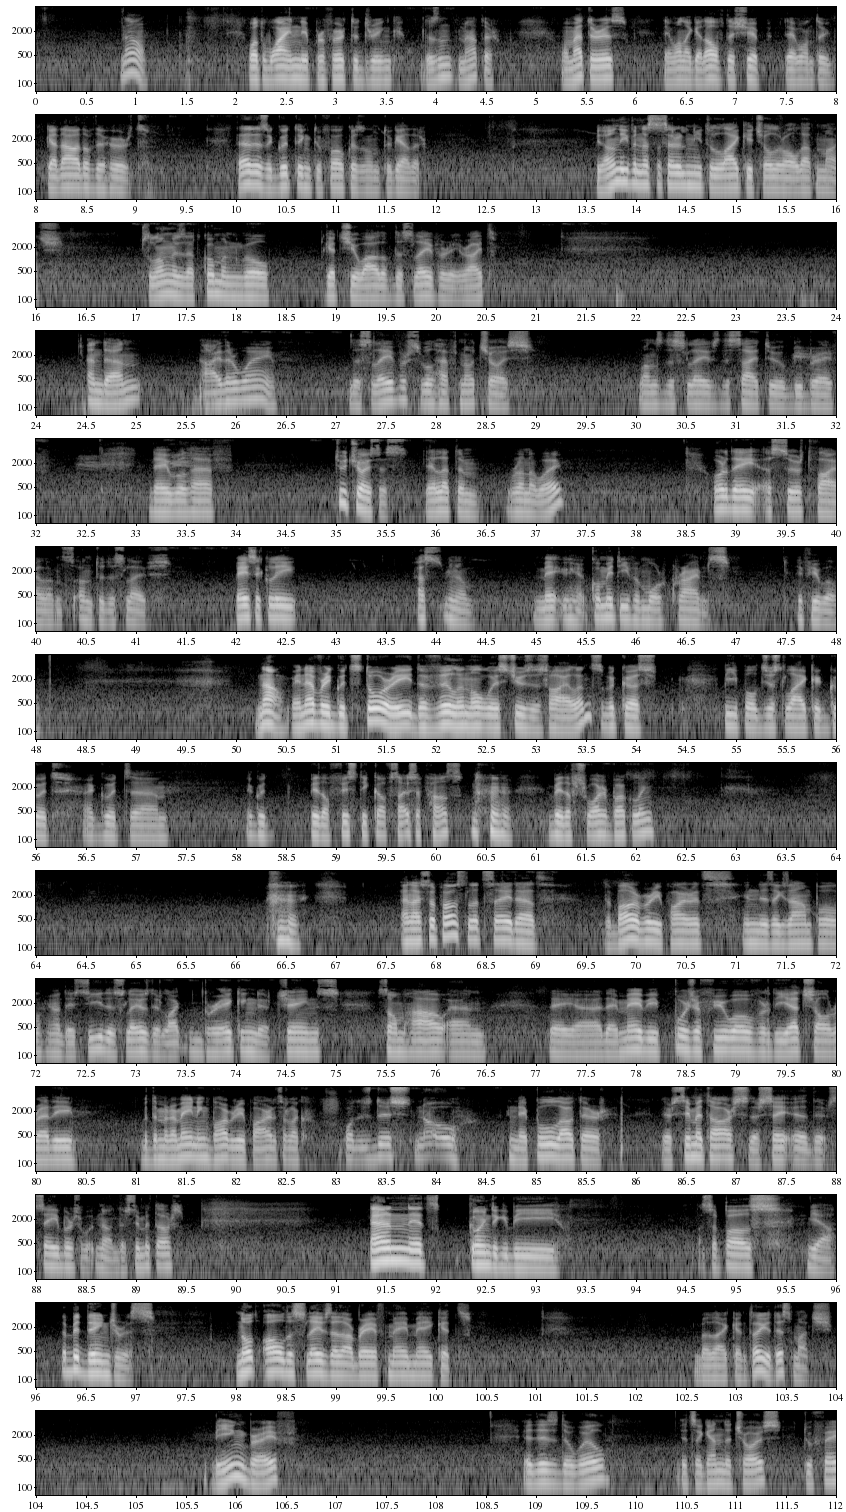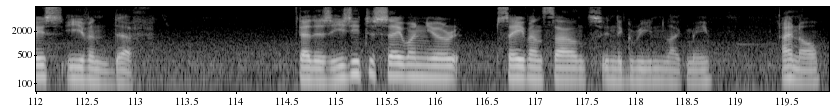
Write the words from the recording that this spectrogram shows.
No. What wine they prefer to drink doesn't matter. What matters is they want to get off the ship they want to get out of the herd. That is a good thing to focus on together. You don't even necessarily need to like each other all that much. So long as that common goal gets you out of the slavery, right? And then, either way, the slavers will have no choice. Once the slaves decide to be brave, they will have two choices. They let them run away, or they assert violence onto the slaves. Basically, as you know, you know, commit even more crimes, if you will. Now, in every good story, the villain always chooses violence because people just like a good, a good, um, a good bit of fisticuffs, I suppose, a bit of swashbuckling. and I suppose, let's say that the Barbary pirates in this example, you know, they see the slaves, they're like breaking their chains somehow, and they uh, they maybe push a few over the edge already, but the remaining Barbary pirates are like, "What is this? No!" And they pull out their their scimitars, their sa uh, their sabers, no, their scimitars, and it's going to be, I suppose, yeah, a bit dangerous. Not all the slaves that are brave may make it. But I can tell you this much. Being brave, it is the will, it's again the choice, to face even death. That is easy to say when you're safe and sound in the green like me. I know.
